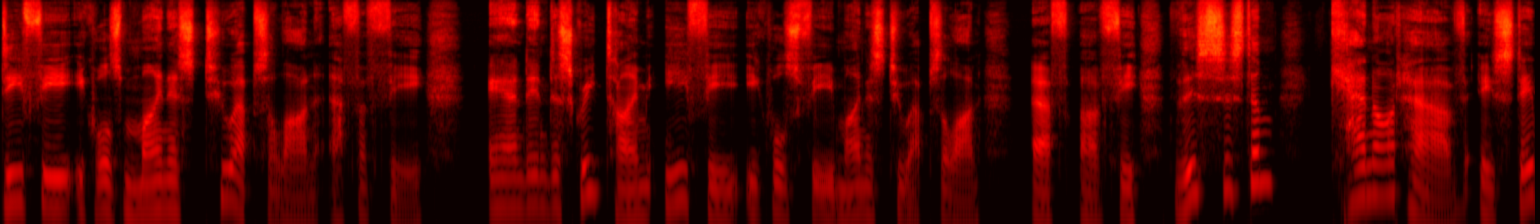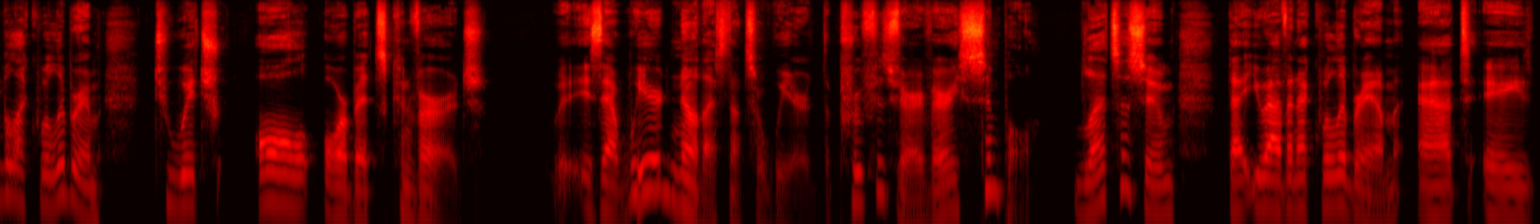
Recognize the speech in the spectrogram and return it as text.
d phi equals minus 2 epsilon f of phi, and in discrete time, e phi equals phi minus 2 epsilon f of phi. This system cannot have a stable equilibrium to which all orbits converge. Is that weird? No, that's not so weird. The proof is very, very simple. Let's assume that you have an equilibrium at a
